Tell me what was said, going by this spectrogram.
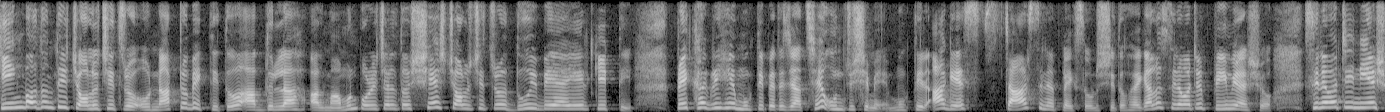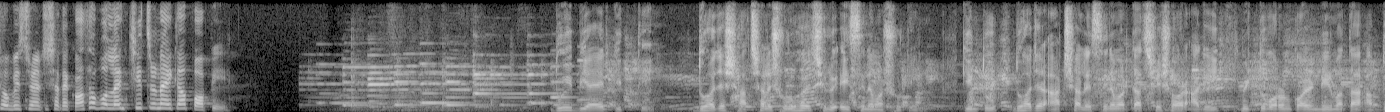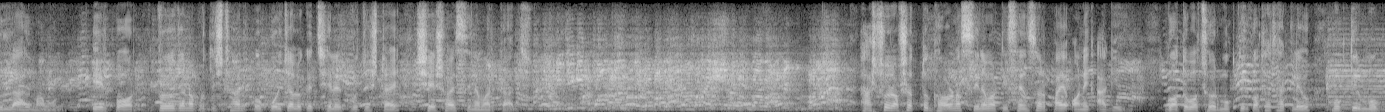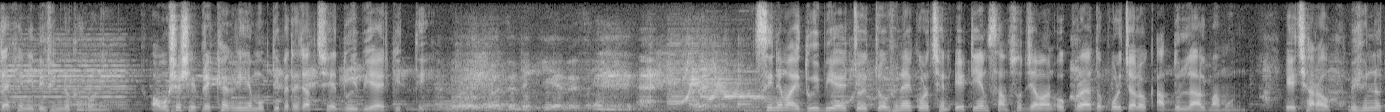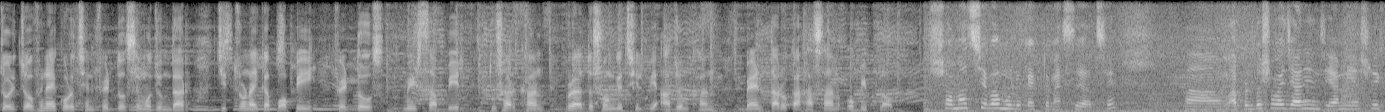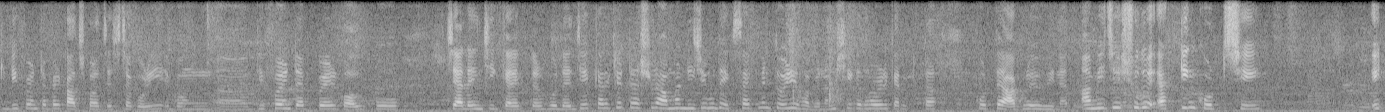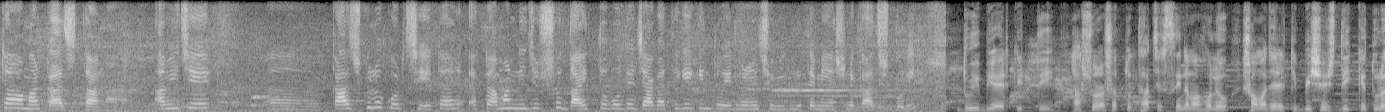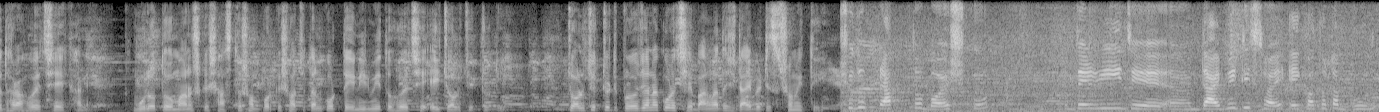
কিংবদন্তি চলচ্চিত্র ও নাট্য ব্যক্তিত্ব আবদুল্লাহ আল মামুন পরিচালিত শেষ চলচ্চিত্র দুই বেআইয়ের কীর্তি। প্রেক্ষাগৃহে মুক্তি পেতে যাচ্ছে উনত্রিশে মে। মুক্তির আগে স্টার সিনেপ্লেক্সে অনুষ্ঠিত হয়ে গেল সিনেমাটির প্রিমিয়ার শো। সিনেমাটি নিয়ে শোবিজ সাথে কথা বললেন চিত্রনায়িকা পপি। দুই বিয়ের কীর্তি। দু হাজার সাত সালে শুরু হয়েছিল এই সিনেমার শুটিং। কিন্তু দু হাজার আট সালে সিনেমার কাজ শেষ হওয়ার আগেই মৃত্যুবরণ করেন নির্মাতা আবদুল্লাহ আল মামুন। এরপর প্রযোজনা প্রতিষ্ঠান ও পরিচালকের ছেলের প্রচেষ্টায় শেষ হয় সিনেমার কাজ। হাস্য রসাত্মক ঘরনার সিনেমাটি সেন্সর পায় অনেক আগেই। গত বছর মুক্তির কথা থাকলেও মুক্তির মুখ দেখেনি বিভিন্ন কারণে। অবশেষে প্রেক্ষাগৃহে মুক্তি পেতে যাচ্ছে দুই বিয়ের কীর্তি। সিনেমায় দুই বিয়ের চরিত্রে অভিনয় করেছেন এটিএম শামসুজ্জামান ও প্রয়াত পরিচালক আবদুল্লাহ আল মামুন। এছাড়াও বিভিন্ন চরিত্রে অভিনয় করেছেন ফেরদৌসি মজুমদার, চিত্রনায়িকা পপি, ফেরদৌস, মীর সাব্বির, তুষার খান, প্রয়াত সংগীত শিল্পী আজম খান, ব্যান্ড তারকা হাসান ও বিপ্লব। সমাজসেবামূলক একটা মেসেজ আছে। আপনারা তো সবাই জানেন যে আমি আসলে একটু ডিফারেন্ট টাইপের কাজ করার চেষ্টা করি এবং ডিফারেন্ট টাইপের গল্প চ্যালেঞ্জিং ক্যারেক্টার হলে যে ক্যারেক্টারটা আসলে আমার নিজের মধ্যে এক্সাইটমেন্ট তৈরি হবে না, আমি সে ধরনের ক্যারেক্টারটা করতে আগ্রহী হই না। আমি যে শুধু অ্যাক্টিং করছি, এটা আমার কাজ তা না। আমি যে কাজগুলো করছি এটা একটা আমার নিজস্ব দায়িত্ববোধের জায়গা থেকে কিন্তু এই ধরনের ছবিগুলোতে আমি আসলে কাজ করি। দুই বিয়ের কীর্তি হাস্যরসাত্মক ধাঁচের সিনেমা হলেও সমাজের একটি বিশেষ দিককে তুলে ধরা হয়েছে এখানে। মূলত মানুষকে স্বাস্থ্য সম্পর্কে সচেতন করতে নির্মিত হয়েছে এই চলচ্চিত্রটি। চলচ্চিত্রটি প্রযোজনা করেছে বাংলাদেশ ডায়াবেটিস সমিতি। শুধু প্রাপ্ত বয়স্কদেরই যে ডায়াবেটিস হয় এই কথাটা ভুল।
